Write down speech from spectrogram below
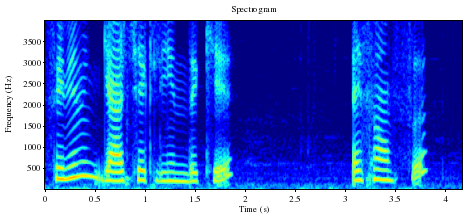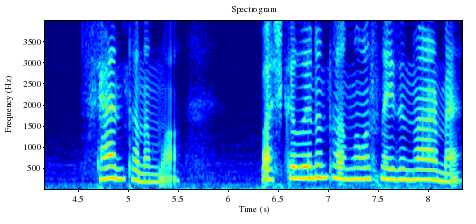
senin gerçekliğindeki esansı sen tanımla. Başkalarının tanımlamasına izin verme.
